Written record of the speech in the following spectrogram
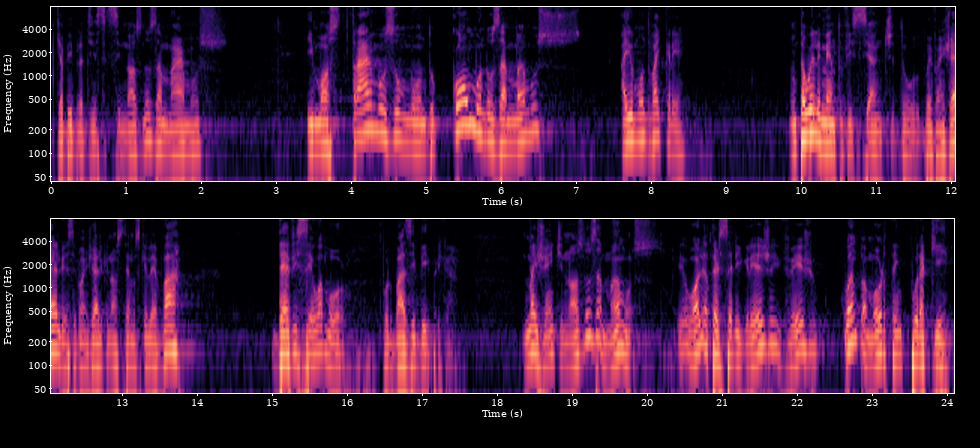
Porque a Bíblia diz que se nós nos amarmos e mostrarmos ao mundo como nos amamos, aí o mundo vai crer. Então o elemento viciante do, do Evangelho, esse Evangelho que nós temos que levar, deve ser o amor por base bíblica. Mas, gente, nós nos amamos. Eu olho a terceira igreja e vejo quanto amor tem por aqui.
